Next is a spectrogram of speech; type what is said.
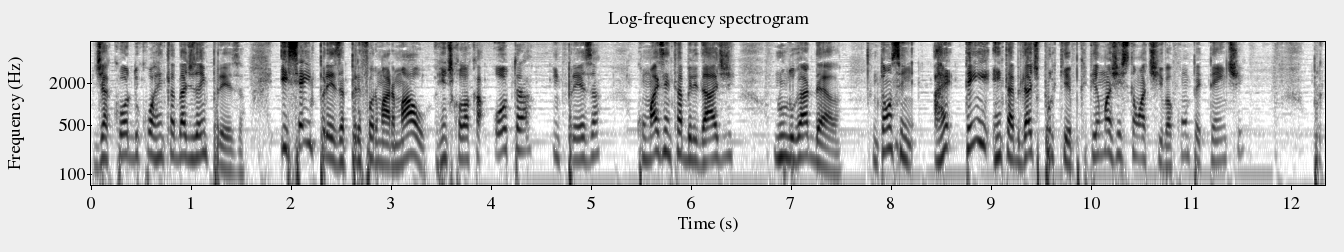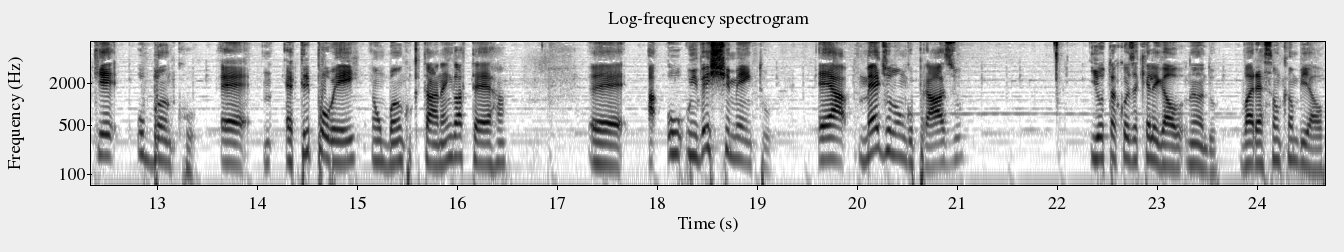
de acordo com a rentabilidade da empresa. E se a empresa performar mal, a gente coloca outra empresa com mais rentabilidade no lugar dela. Então, assim, tem rentabilidade por quê? Porque tem uma gestão ativa competente, porque o banco é, é AAA, é um banco que está na Inglaterra, é, a, o, o investimento é a médio e longo prazo. E outra coisa que é legal, Nando, variação cambial.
